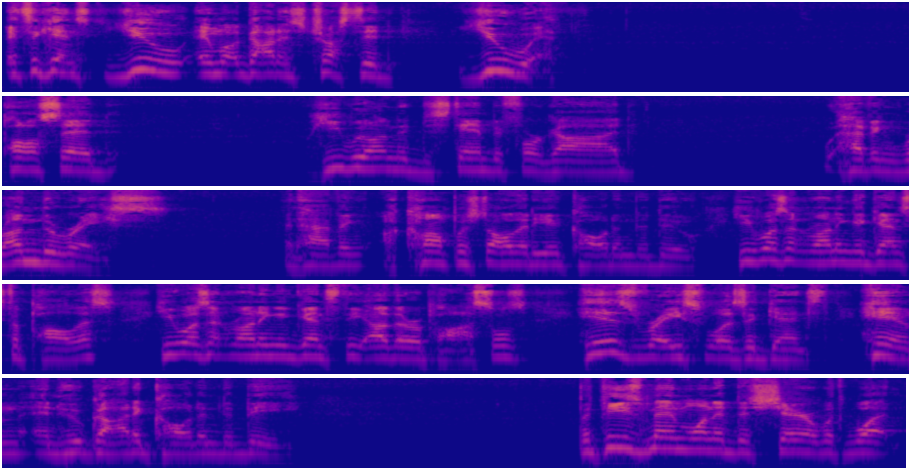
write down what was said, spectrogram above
it's against you and what God has trusted you with. Paul said he wanted to stand before God having run the race and having accomplished all that he had called him to do. He wasn't running against Apollos, he wasn't running against the other apostles. His race was against him and who God had called him to be. But these men wanted to share with what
